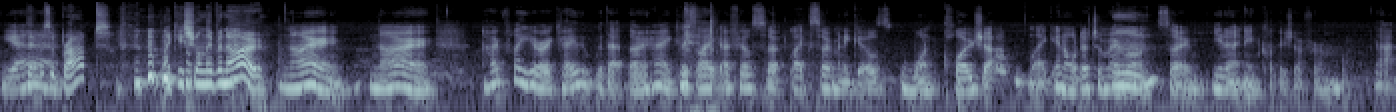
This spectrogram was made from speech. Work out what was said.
Yeah. that was abrupt. I guess you'll never know. No, no. Hopefully you're okay with that though, hey? Because like I feel so like so many girls want closure, like in order to move on. Mm. So you don't need closure from that.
